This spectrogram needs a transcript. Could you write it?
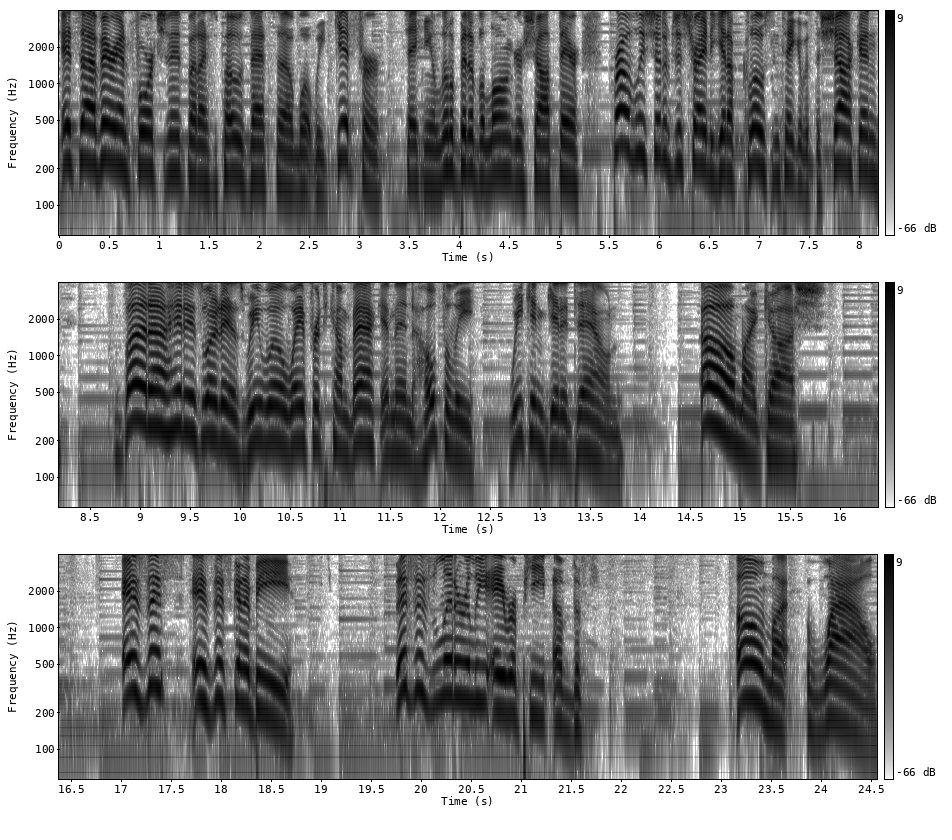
It's uh, very unfortunate, but I suppose that's uh, what we get for taking a little bit of a longer shot there. Probably should have just tried to get up close and take it with the shotgun. But uh, it is what it is. We will wait for it to come back, and then hopefully we can get it down. Oh my gosh. Is this, is this gonna be... This is literally a repeat of the... oh my, wow.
